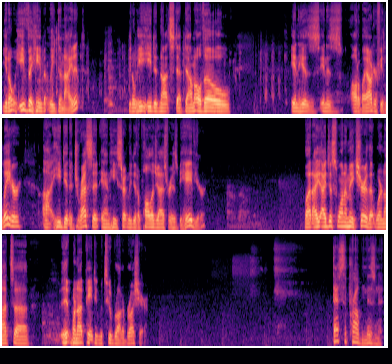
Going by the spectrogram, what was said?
You know, he vehemently denied it. You know, he he did not step down, although in his in his autobiography later, uh, he did address it and he certainly did apologize for his behavior. But I, I just want to make sure that we're not uh, we're not painting with too broad a brush here. That's the problem, isn't it?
